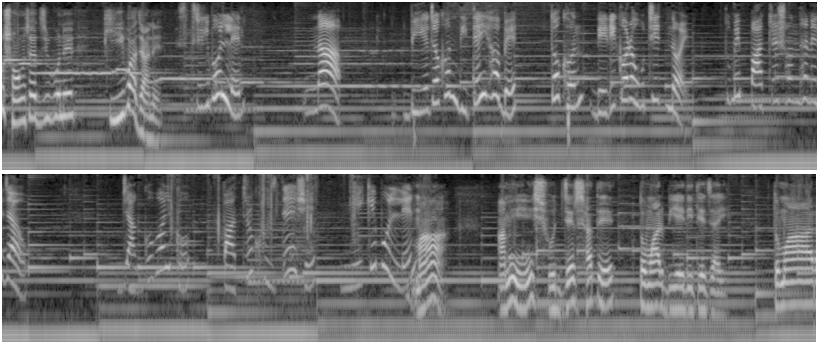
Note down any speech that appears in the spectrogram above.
ও সংসার জীবনে কি বা জানে? স্ত্রী বললেন না বিয়ে যখন দিতেই হবে তখন দেরি করা উচিত নয়। তুমি পাত্রের সন্ধানে যাও। যাজ্ঞবল্ক পাত্র খুঁজতে এসে মেয়েকে বললেন মা আমি সূর্যের সাথে তোমার বিয়ে দিতে চাই। তোমার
